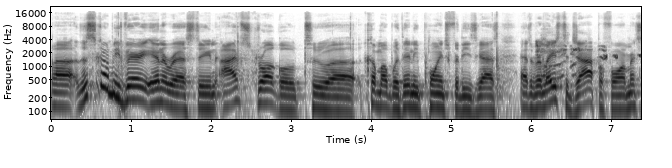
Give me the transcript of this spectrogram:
Uh, this is going to be very interesting. I've struggled to uh, come up with any points for these guys as it relates to job performance.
